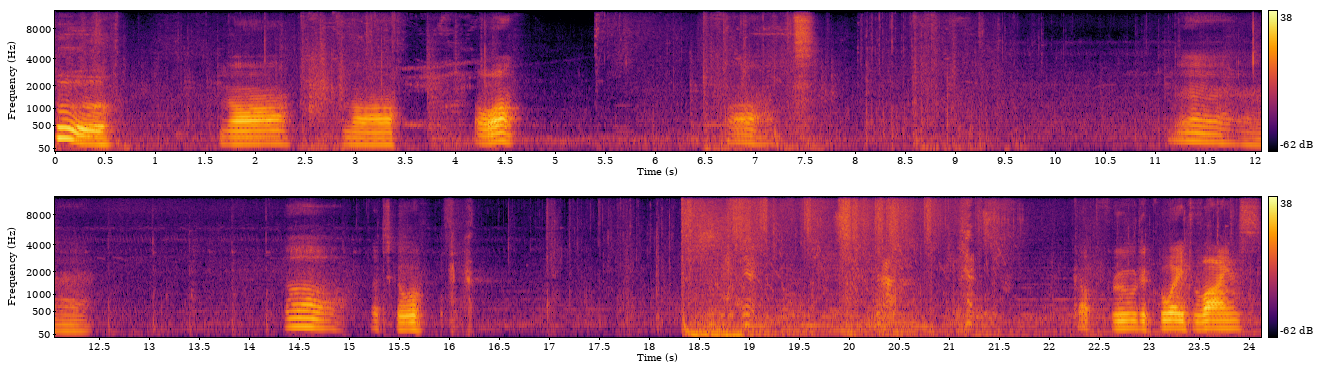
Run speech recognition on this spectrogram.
No. No. Oh. Oh. Yeah. Oh, let's go. Cut through the great vines.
